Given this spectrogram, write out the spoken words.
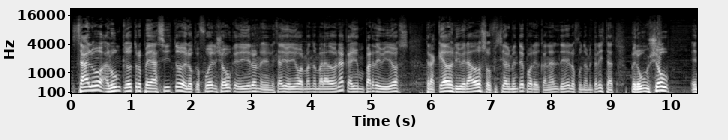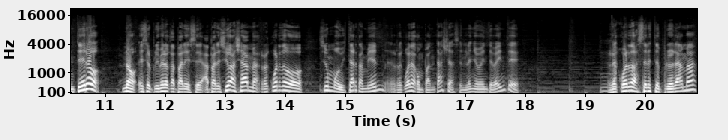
Salvo algún que otro pedacito de lo que fue el show que dieron en el estadio Diego Armando Maradona, que hay un par de videos traqueados liberados oficialmente por el canal de los fundamentalistas. Pero un show entero, no, es el primero que aparece. Apareció allá, me- recuerdo, sí, un Movistar también, recuerda con pantallas en el año 2020. Recuerdo hacer este programa,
